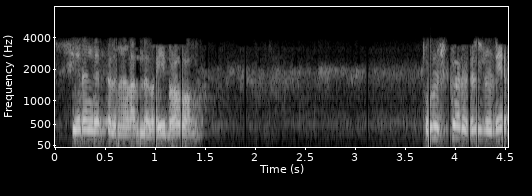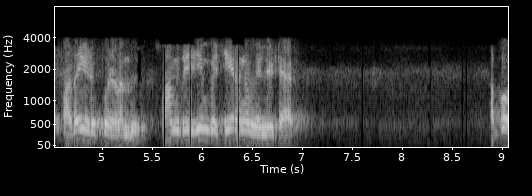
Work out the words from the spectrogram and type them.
ஸ்ரீரங்கத்தில் நடந்த வைபவம். துருஷ்கர்களுடைய படையெடுப்பு நடந்தது. சுவாமி தேசியம் இப்போ ஸ்ரீரங்கம் வெளியிட்டார் அப்போ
